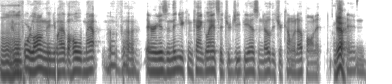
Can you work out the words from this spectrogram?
And Mhm. before long, then you'll have a whole map of uh, areas, and then you can kind of glance at your GPS and know that you're coming up on it Yeah. and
